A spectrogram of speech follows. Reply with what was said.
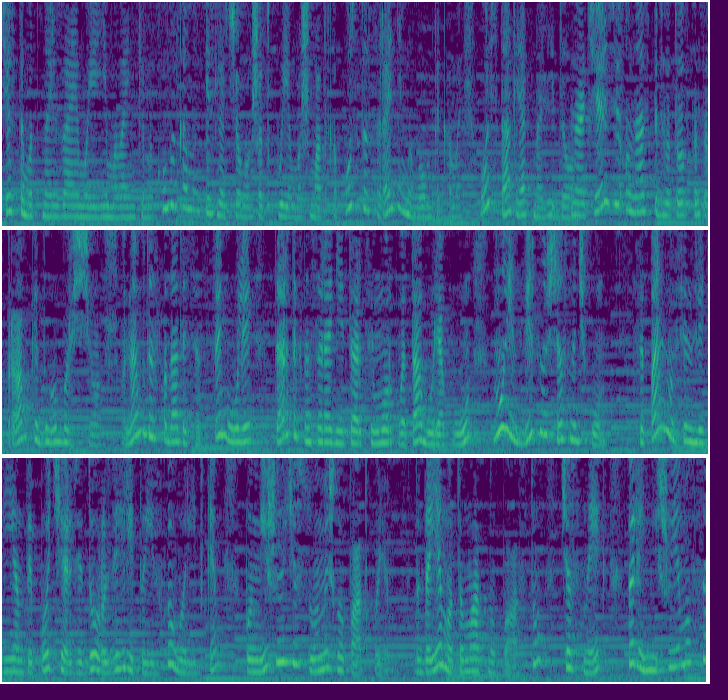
Чистимо та нарізаємо її маленькими кубиками, після чого шаткуємо шмат капусти середніми ломтиками. Ось так, як на відео. На черзі у нас підготовка заправки до борщу. Вона буде складатися з цибулі, тертих на середній терці моркви та буряку, ну і, звісно, з часничку. Всипаємо всі інгредієнти по черзі до розігрітої сковорідки, помішуючи суміш лопаткою. Додаємо томатну пасту, часник, перемішуємо все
